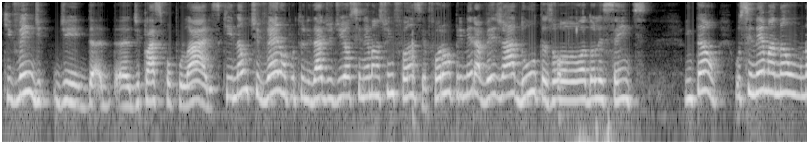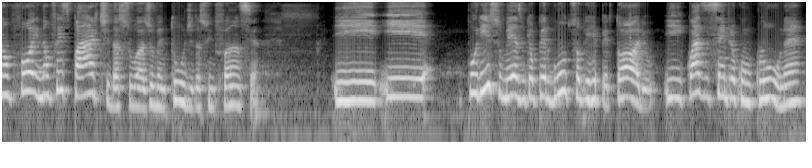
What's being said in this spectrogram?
que vêm de, de, de, de classes populares que não tiveram oportunidade de ir ao cinema na sua infância, foram a primeira vez já adultas ou adolescentes. Então, o cinema não, não foi, não fez parte da sua juventude, da sua infância. E, e por isso mesmo que eu pergunto sobre repertório e quase sempre eu concluo, né?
